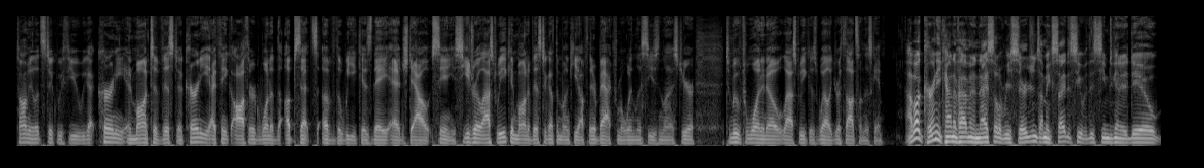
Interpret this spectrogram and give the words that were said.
Tommy. Let's stick with you. We got Kearney and Monte Vista. Kearney, I think, authored one of the upsets of the week as they edged out San Ysidro last week, and Monte Vista got the monkey off their back from a winless season last year to move to one and zero oh last week as well. Your thoughts on this game? How about Kearney kind of having a nice little resurgence? I'm excited to see what this team's going to do.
